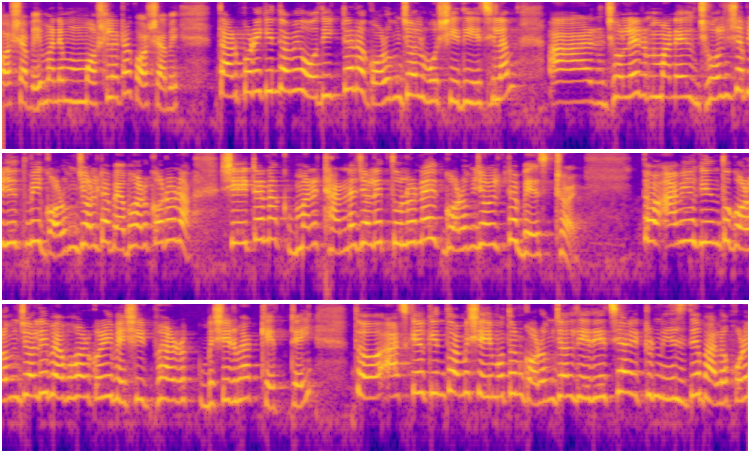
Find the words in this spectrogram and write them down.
কষাবে মানে মশলাটা কষাবে। তারপরে কিন্তু আমি ওদিকটা না গরম জল বসিয়ে দিয়েছিলাম। আর ঝোলের মানে ঝোল হিসাবে যদি তুমি গরম জলটা ব্যবহার করো না, সেইটা না মানে ঠান্ডা জলের তুলনায় গরম জলটা বেস্ট হয়। তো আমিও কিন্তু গরম জলই ব্যবহার করি বেশিরভাগ বেশিরভাগ ক্ষেত্রেই। তো আজকেও কিন্তু আমি সেই মতন গরম জল দিয়ে দিয়েছি আর একটু নিচ দিয়ে ভালো করে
